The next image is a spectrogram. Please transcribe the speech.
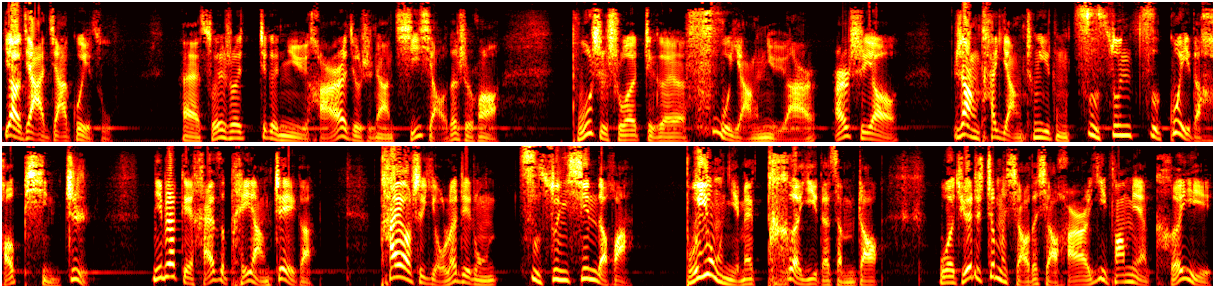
要嫁嫁贵族。哎，所以说这个女孩儿就是这样，起小的时候，不是说这个富养女儿，而是要让她养成一种自尊自贵的好品质。你比如给孩子培养这个，他要是有了这种自尊心的话。不用你们特意的怎么着，我觉得这么小的小孩儿，一方面可以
